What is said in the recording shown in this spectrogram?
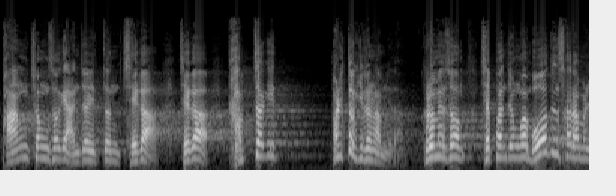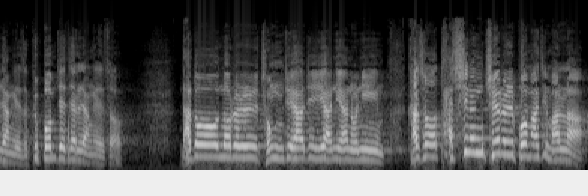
방청석에 앉아있던 제가, 제가 갑자기 벌떡 일어납니다. 그러면서 재판정과 모든 사람을 향해서 그 범죄자를 향해서 나도 너를 정죄하지 아니하노니 가서 다시는 죄를 범하지 말라.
